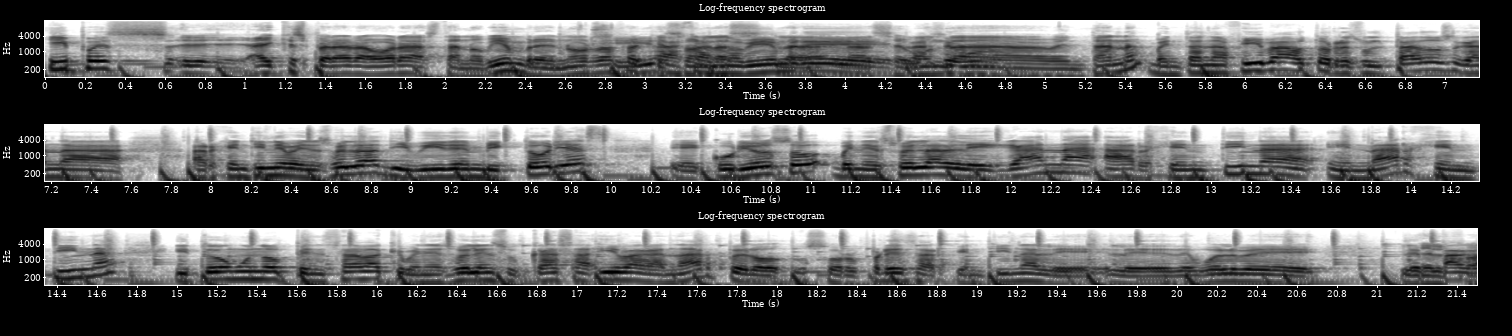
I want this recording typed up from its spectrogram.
Y pues eh, hay que esperar ahora hasta noviembre, ¿no, Rafa? Sí, que hasta son las, noviembre, la, la la segunda segu- ventana. Ventana FIBA, otros resultados, gana Argentina y Venezuela, dividen victorias. Eh, curioso, Venezuela le gana a Argentina en Argentina y todo el mundo pensaba que Venezuela en su casa iba a ganar, pero sorpresa, Argentina le, le devuelve, le El paga,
